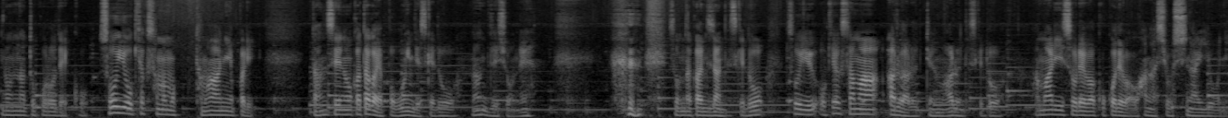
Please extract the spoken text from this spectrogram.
いろんなところでこうそういうお客様もたまにやっぱり男性の方がやっぱ多いんですけど何ででしょうね。そんな感じなんですけどそういうお客様あるあるっていうのもあるんですけどあまりそれはここではお話をしないように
